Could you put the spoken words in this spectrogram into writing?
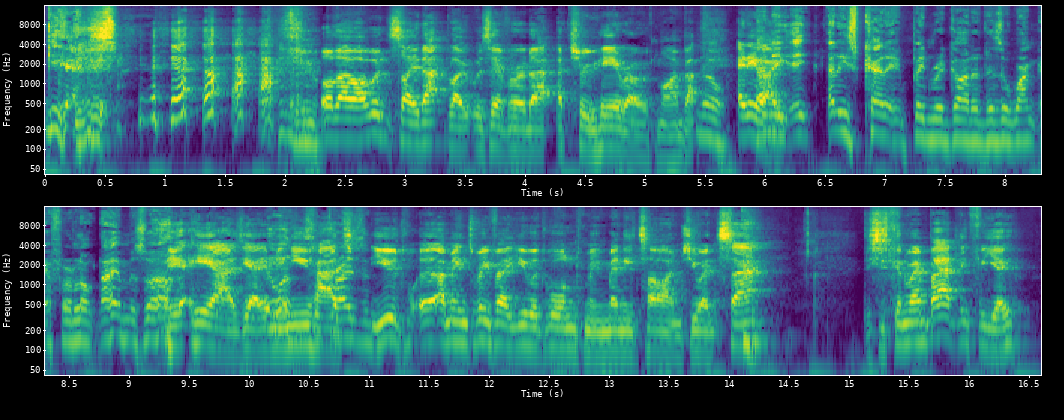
yes. Although I wouldn't say that bloke was ever a, a true hero of mine. But No. anyway, And, he, and he's kind of been regarded as a wanker for a long time as well. He, he has, yeah. I It mean, you had, you'd. Uh, I mean, to be fair, you had warned me many times. You went, Sam. This is going to end badly for you.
